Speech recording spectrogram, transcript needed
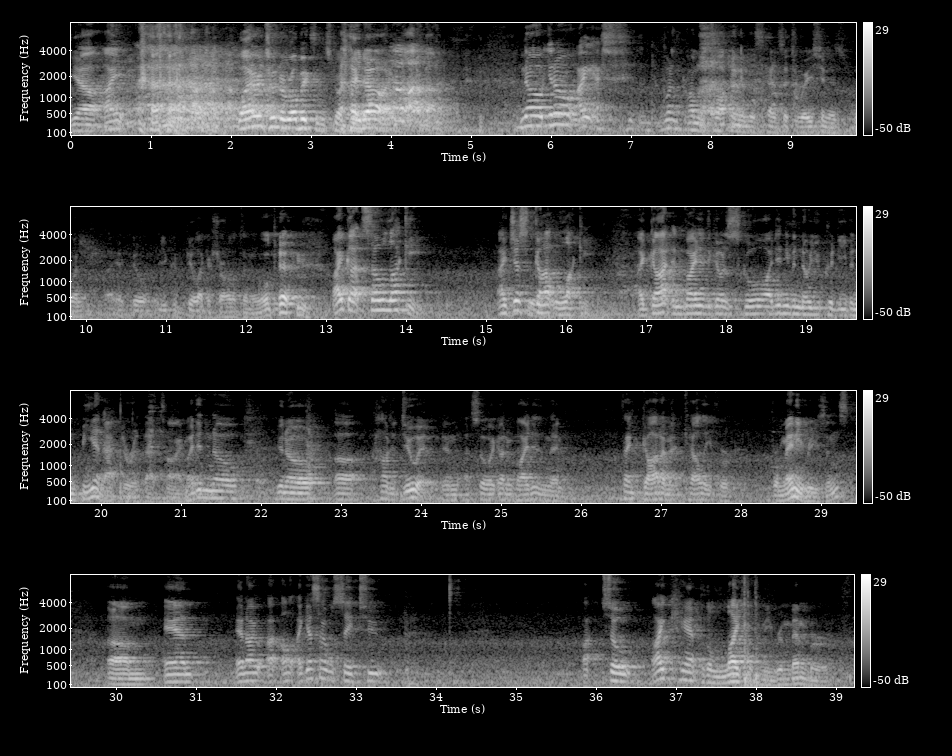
Yeah, I, Why aren't you an aerobics instructor? I know, I thought about it. No, you know, I, I- one of the problems with talking in this kind of situation is when I feel, you could feel like a charlatan a little bit. I got so lucky. I just got lucky. I got invited to go to school. I didn't even know you could even be an actor at that time. I didn't know, you know, uh, how to do it. And so I got invited and then, thank God I met Kelly for, for many reasons. Um, and, and I, I, I'll- guess I will say too, uh, so I can't for the life of me remember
